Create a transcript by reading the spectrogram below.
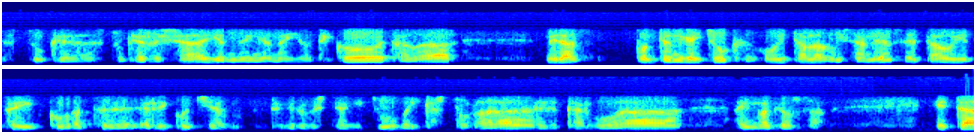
Ez duk, ez duk erresa, jenden gana iotiko, eta bar, beraz, kontent gaituk, hogeita lau izan ez, eta horietaiko bat erriko txea du. Eta gero besteak ditu, ba ikastola, elkargoa, hainbat gauza. Eta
